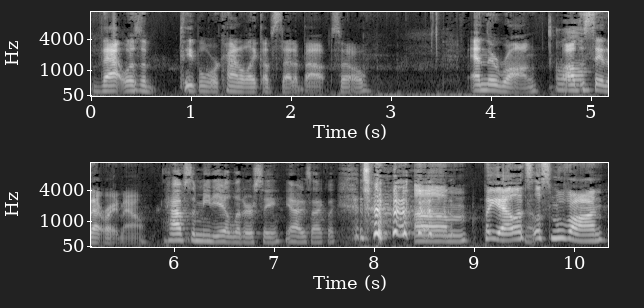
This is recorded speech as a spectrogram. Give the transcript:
that was a people were kind of like upset about. So, and they're wrong. I'll just say that right now. Have some media literacy. Yeah, exactly. Um, but yeah, let's let's move on.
